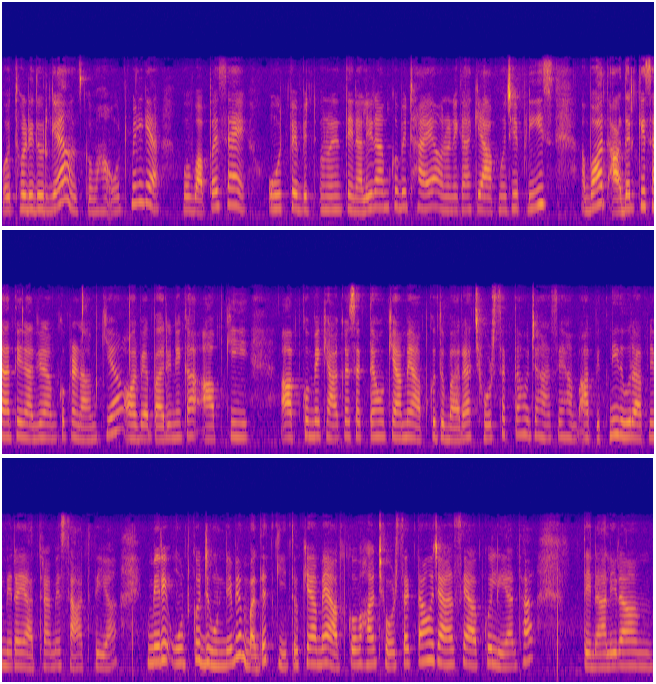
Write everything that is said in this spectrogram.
वो थोड़ी दूर गया, उसको वहाँ ऊँट मिल गया। वो वापस आए, ऊँट पे उन्होंने तेनालीराम को बिठाया, उन्होंने कहा कि आप मुझे प्लीज़ बहुत आदर के साथ तेनालीराम को प्रणाम किया और व्यापारी ने कहा, आपकी आपको मैं क्या कर सकता हूँ? क्या मैं आपको दोबारा छोड़ सकता हूँ? जहाँ से हम, आप इतनी दूर आपने मेरा यात्रा में साथ दिया, मेरे ऊँट को ढूँढने में मदद की तो क्या मैं आपको वहाँ छोड़ सकता हूँ जहाँ से आपको लिया था? तेनालीराम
